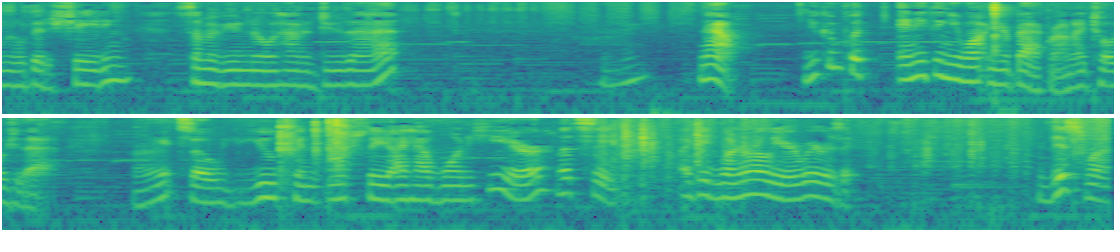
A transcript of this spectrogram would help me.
A little bit of shading. Some of you know how to do that. Now, you can put anything you want in your background. I told you that. All right, so you can actually, I have one here. Let's see. I did one earlier. Where is it? This one,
